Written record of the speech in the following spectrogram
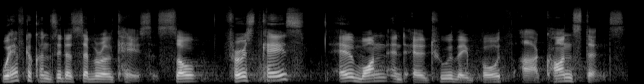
We have to consider several cases. So first case, L1 and L2, they both are constants.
